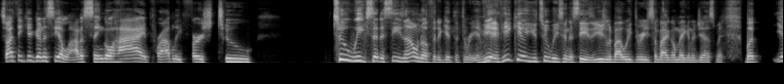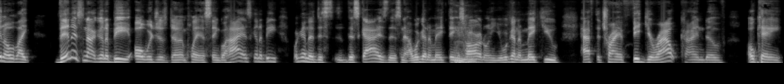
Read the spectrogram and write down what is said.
So I think you're going to see a lot of single high, probably first two two weeks of the season. I don't know if it'll get the three. If you, if he kill you two weeks in the season, usually by week three, somebody gonna make an adjustment. But you know, like then it's not gonna be oh we're just done playing single high. It's gonna be we're gonna dis- disguise this now. We're gonna make things Mhm. hard on you. We're gonna make you have to try and figure out kind of okay.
